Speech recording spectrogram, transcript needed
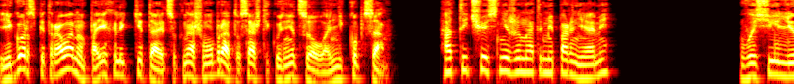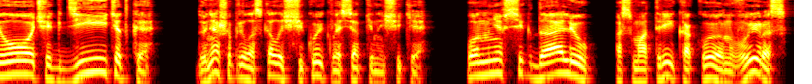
Егор с Петрованом поехали к китайцу, к нашему брату Сашке Кузнецову, а не к купцам. А ты что с неженатыми парнями? Василечек, дитятка. Дуняша приласкала щекой к Васяткиной щеке. Он мне всегда люб. Посмотри, какой он вырос.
